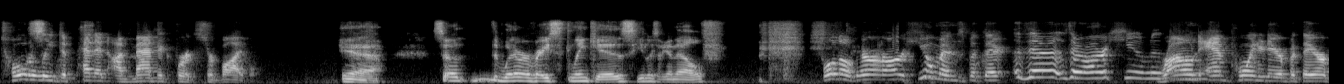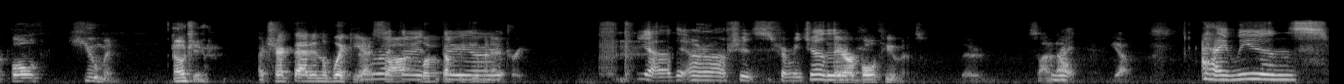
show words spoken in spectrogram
totally dependent on magic for its survival. yeah so the, whatever race link is he looks like an elf Well, no, there are humans, but they're There, there are humans. round and pointed ear, but they are both human. okay I checked that in the wiki. I Right, saw they're- looked up the they human entry. Yeah, they are offshoots from each other. They are both humans. They're it's not an elf. Right. Yeah. Hylians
